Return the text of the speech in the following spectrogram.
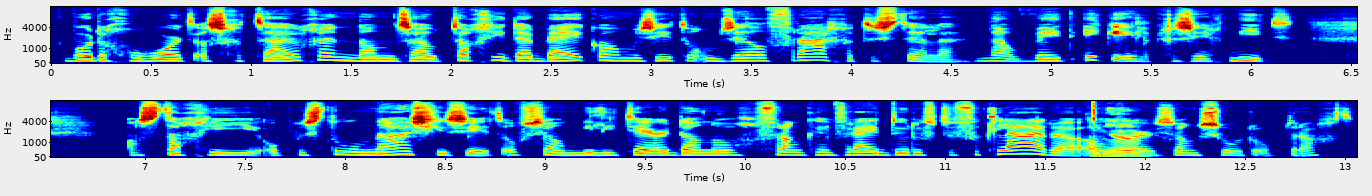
worden gehoord als getuige. En dan zou Taghi daarbij komen zitten om zelf vragen te stellen. Nou, weet ik eerlijk gezegd niet als Taghi op een stoel naast je zit, of zo'n militair dan nog frank en vrij durft te verklaren over ja. zo'n soort opdracht.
